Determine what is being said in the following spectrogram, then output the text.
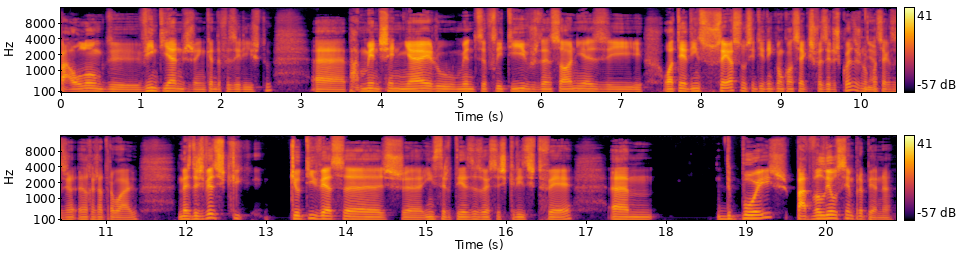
pá, ao longo de 20 anos em que ando a fazer isto, uh, pá, momentos sem dinheiro, momentos aflitivos, de insónias e, ou até de insucesso, no sentido em que não consegues fazer as coisas, não Yeah. consegues arranjar- trabalho, mas das vezes que, que eu tive essas incertezas ou essas crises de fé, um, depois, pá, valeu sempre a pena.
